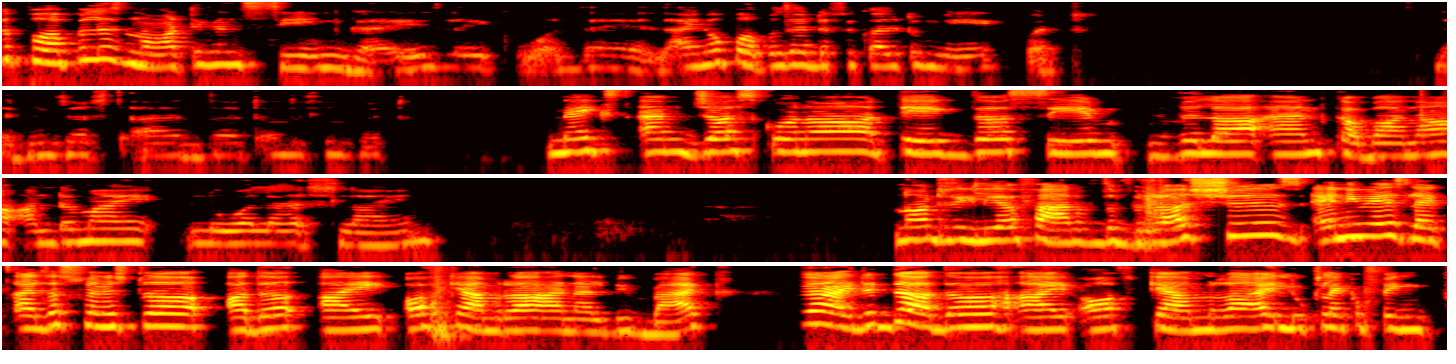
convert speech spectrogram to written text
The purple is not even seen, guys. Like, what the hell? I know purples are difficult to make, but let me just add that a little bit. Next, I'm just gonna take the same Villa and Cabana under my lower lash line. Not really a fan of the brushes. Anyways, let's I'll just finish the other eye off camera and I'll be back. Yeah, I did the other eye off camera. I look like a pink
